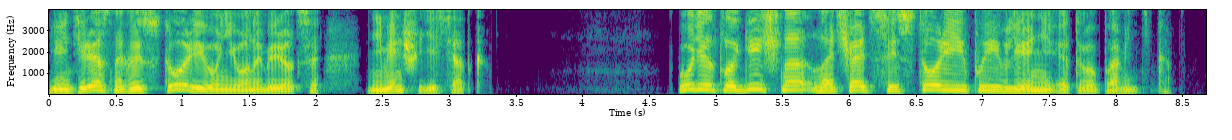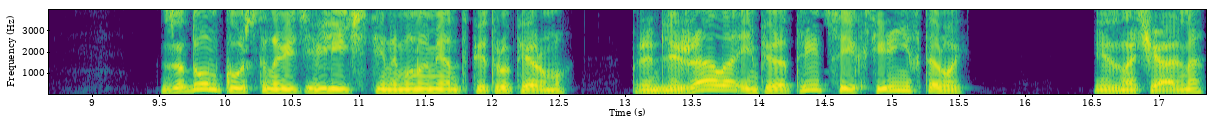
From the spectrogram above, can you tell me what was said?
И интересных историй у него наберется не меньше десятка. Будет логично начать с истории появления этого памятника. Задумку установить величественный монумент Петру Первому принадлежала императрице Екатерине II. Изначально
